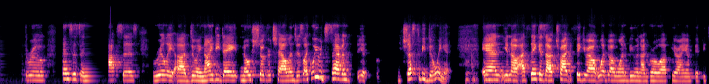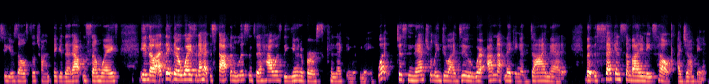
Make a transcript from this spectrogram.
through cleanses and boxes, really uh, doing 90 day no sugar challenges. Like we were just having you know, just to be doing it. Mm-hmm. And, you know, I think as I tried to figure out what do I want to be when I grow up, here I am 52 years old, still trying to figure that out in some ways. You know, I think there are ways that I had to stop and listen to how is the universe connecting with me? What just naturally do I do where I'm not making a dime at it? But the second somebody needs help, I jump in.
